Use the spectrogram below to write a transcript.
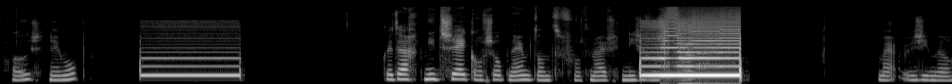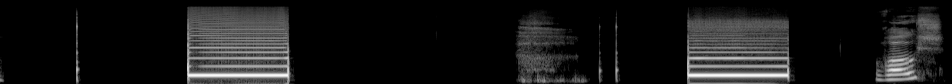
Roos, neem op. Ik weet eigenlijk niet zeker of ze opneemt, want volgens mij heeft het niet zo. Maar ja, we zien wel. Roos.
